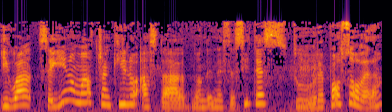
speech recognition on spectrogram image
Igual, seguí nomás tranquilo hasta donde necesites tu reposo, ¿verdad?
